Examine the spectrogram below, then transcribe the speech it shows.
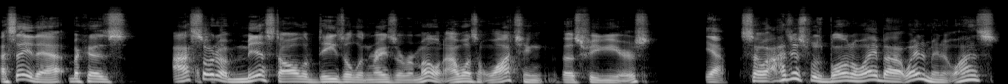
I say that because I sort of missed all of Diesel and Razor Ramon. I wasn't watching those few years. Yeah. So I just was blown away by wait a minute, why is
